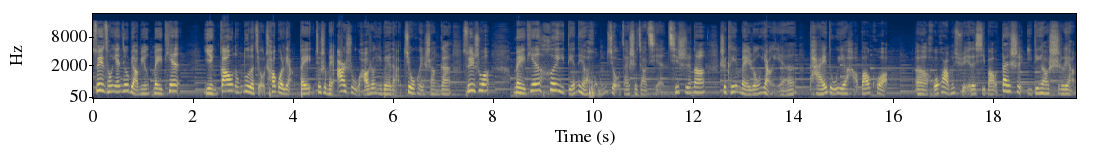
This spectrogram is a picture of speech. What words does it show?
所以从研究表明，每天。饮高浓度的酒超过两杯，就是每二十五毫升一杯的，就会伤肝。所以说，每天喝一点点红酒在睡觉前，其实呢是可以美容养颜、排毒也好，包括呃活化我们血液的细胞。但是一定要适量。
